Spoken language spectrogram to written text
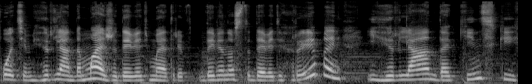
Потім гірлянда майже 9 метрів 99 гривень. І гірлянда кінський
